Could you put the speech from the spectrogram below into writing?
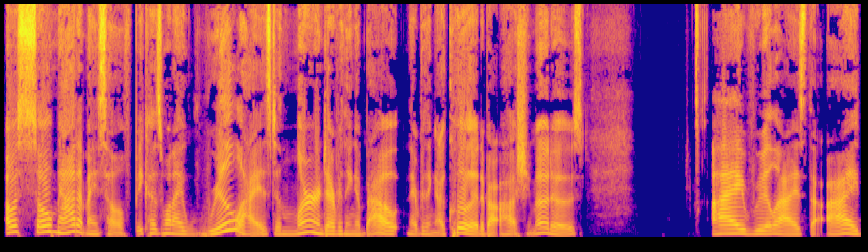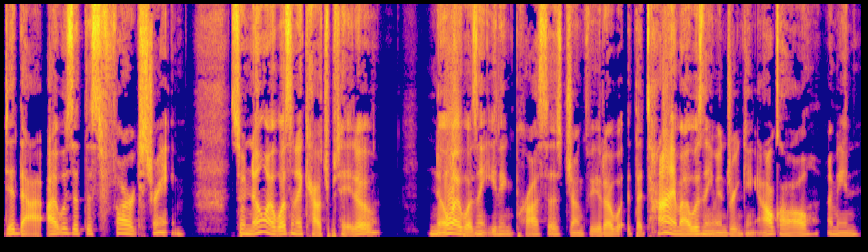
I was so mad at myself because when I realized and learned everything about and everything I could about Hashimoto's, I realized that I did that. I was at this far extreme. So, no, I wasn't a couch potato. No, I wasn't eating processed junk food. I, at the time, I wasn't even drinking alcohol. I mean,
